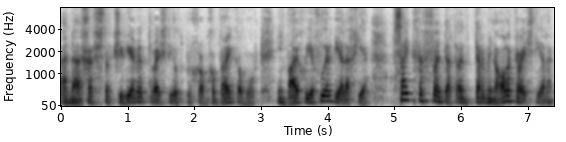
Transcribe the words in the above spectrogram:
in 'n gestruktureerde kruissteelprogram gebruik kan word en baie goeie voordele gee. Sy het gevind dat in terminale kruissteeling,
